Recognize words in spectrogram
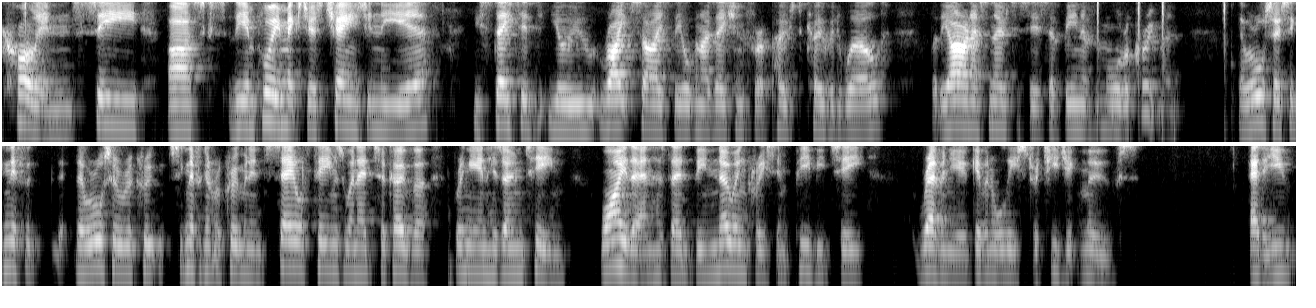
Colin C asks the employee mixture has changed in the year. You stated you right sized the organization for a post COVID world, but the RNS notices have been of more recruitment. There were also significant there were also recruit, significant recruitment in sales teams when Ed took over, bringing in his own team. Why then has there been no increase in PBT revenue given all these strategic moves? Eddie, you,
